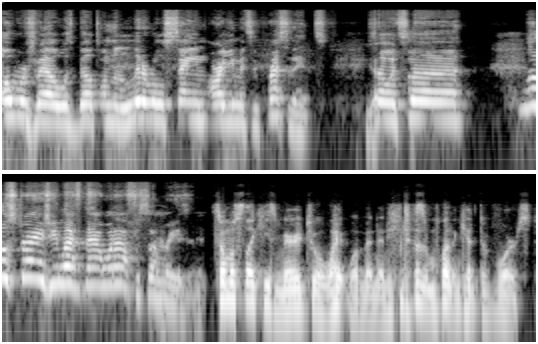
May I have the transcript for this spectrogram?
Obergefell was built on the literal same arguments and precedents. So it's uh a little strange he left that one out for some reason. It's almost like he's married to a white woman and he doesn't want to get divorced.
